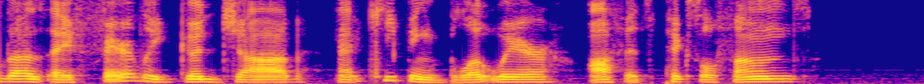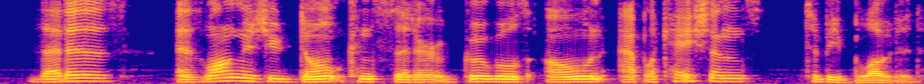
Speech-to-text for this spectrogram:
does a fairly good job at keeping bloatware off its Pixel phones. That is, as long as you don't consider Google's own applications to be bloated.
